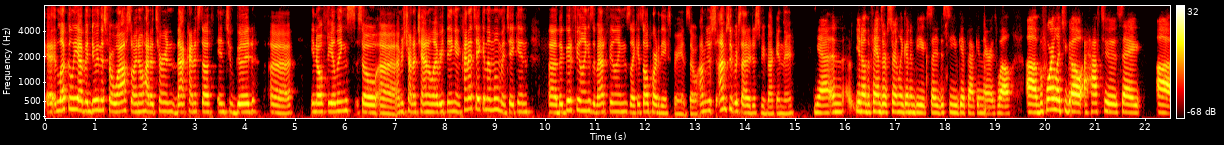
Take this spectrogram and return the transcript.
eh, luckily i've been doing this for a while so i know how to turn that kind of stuff into good uh you know feelings so uh i'm just trying to channel everything and kind of taking the moment taking uh, the good feelings, the bad feelings, like it's all part of the experience. So I'm just I'm super excited just to be back in there. Yeah, and you know the fans are certainly going to be excited to see you get back in there as well. Uh, before I let you go, I have to say, uh,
